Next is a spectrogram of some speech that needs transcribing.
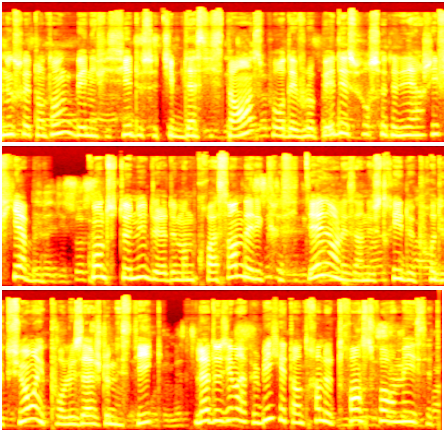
Nous souhaitons donc bénéficier de ce type d'assistance pour développer des sources d'énergie fiables. Compte tenu de la demande croissante d'électricité dans les industries de production et pour l'usage domestique, la Deuxième République est en train de transformer cette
